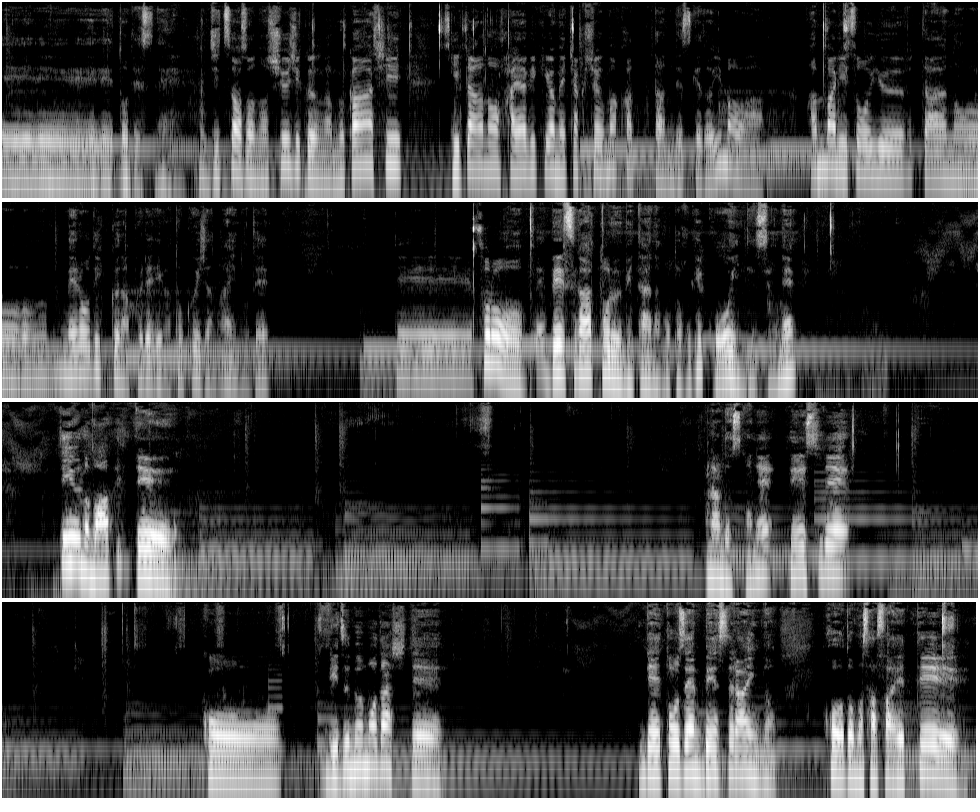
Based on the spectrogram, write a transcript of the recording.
えーとですね、実はその修二くんが昔ギターの早弾きがめちゃくちゃうまかったんですけど、今はあんまりそういう、あの、メロディックなプレイが得意じゃないので、で、ソロをベースが取るみたいなことが結構多いんですよね。っていうのもあって、なんですかね、ベースで、こう、リズムも出して、で、当然ベースラインのコードも支えて、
